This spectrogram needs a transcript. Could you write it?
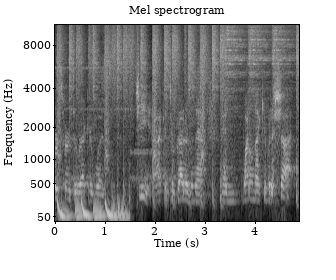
First heard the record was, gee, I can do better than that, and why don't I give it a shot?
